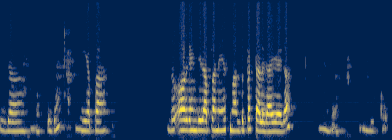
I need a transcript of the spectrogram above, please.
ਸੀਗਾ ਸੀਗਾ ਇਹ ਆਪਾਂ ਦੋ ਔਰਗੈਂਜੀ ਦਾ ਆਪਾਂ ਨੇ ਇਸ ਨਾਲ ਦੁਪੱਟਾ ਲਗਾਇਆ ਹੈਗਾ। ਦੇਖੋ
